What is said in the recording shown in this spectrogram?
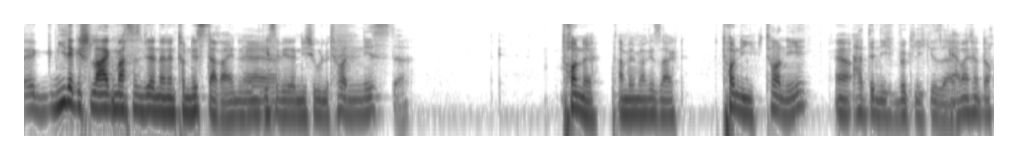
äh, niedergeschlagen, machst es wieder in deinen Tornister rein und Ja, dann gehst du wieder in die Schule. Tornister. Tonne, haben wir immer gesagt. Tonni. Tony Ja. hatte nicht wirklich gesagt. Ja, manchmal doch.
